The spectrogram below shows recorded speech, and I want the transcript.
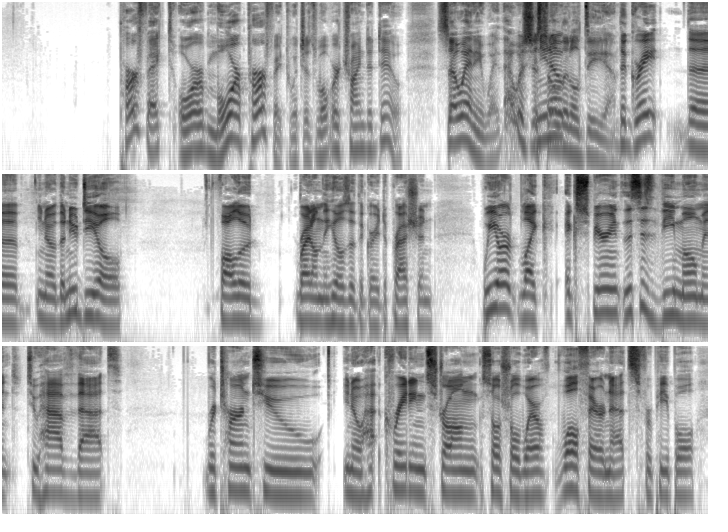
perfect or more perfect, which is what we're trying to do. So anyway, that was just a know, little DM. The great the you know the New Deal followed right on the heels of the Great Depression. We are like experience. This is the moment to have that return to you know ha- creating strong social welfare nets for people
